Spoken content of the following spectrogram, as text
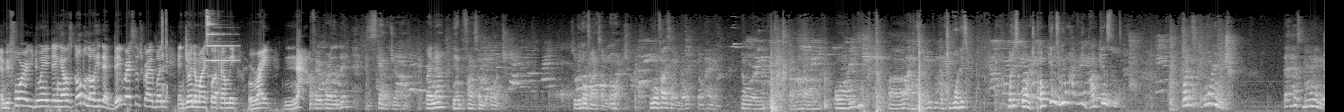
and before you do anything else, go below, hit that big red subscribe button, and join the My Squad family right now. My favorite part of the day is the scavenger hunt. Right now, they have to find something orange. So we're gonna find something orange. We're gonna find something. Don't don't panic. Don't worry. Uh, orange. Uh, what is what is orange? Pumpkins? We don't have any pumpkins. What is orange? That has blue in it.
